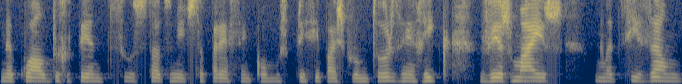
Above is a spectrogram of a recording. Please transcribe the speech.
na qual de repente os Estados Unidos aparecem como os principais promotores. Henrique, vês mais uma decisão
